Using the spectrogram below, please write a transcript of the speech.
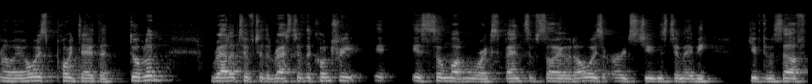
Now, I always point out that Dublin, relative to the rest of the country, is somewhat more expensive. So I would always urge students to maybe give themselves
